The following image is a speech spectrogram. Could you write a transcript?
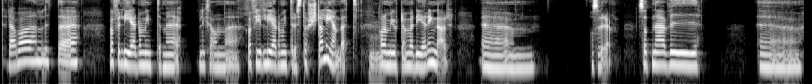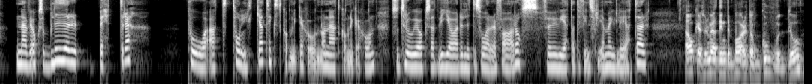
det där var en lite, varför ler de inte med liksom, eh, varför ler de inte det största leendet? Mm. Har de gjort en värdering där? Um, och så vidare. Så att när vi uh, när vi också blir bättre på att tolka textkommunikation och nätkommunikation så tror jag också att vi gör det lite svårare för oss för vi vet att det finns fler möjligheter. Ja, Okej, okay, så du menar att det inte bara är av godo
